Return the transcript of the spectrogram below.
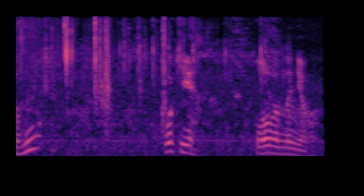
Тому поки ловимо на нього.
